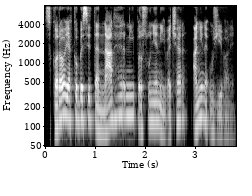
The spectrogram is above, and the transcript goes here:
Skoro jako by si ten nádherný prosluněný večer ani neužívali.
